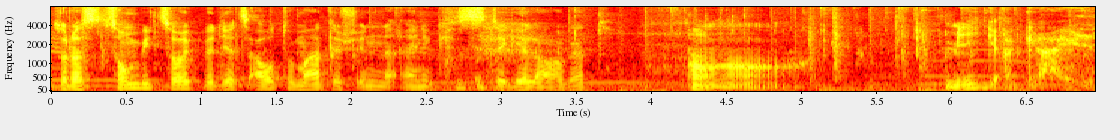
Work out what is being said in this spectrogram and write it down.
So, das Zombie-Zeug wird jetzt automatisch in eine Kiste gelagert. Oh, mega geil.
